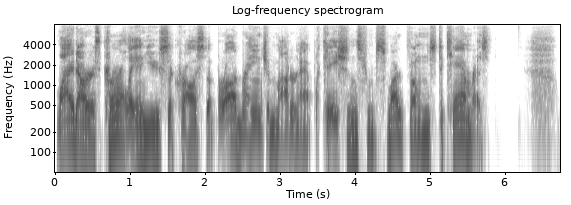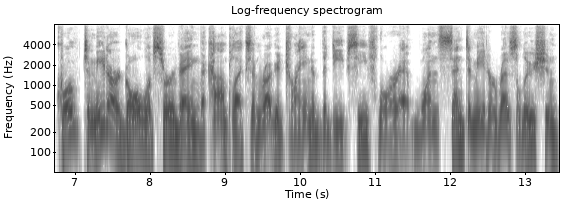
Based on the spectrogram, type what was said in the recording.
LIDAR is currently in use across a broad range of modern applications from smartphones to cameras. Quote, to meet our goal of surveying the complex and rugged terrain of the deep sea floor at one centimeter resolution,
